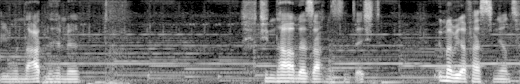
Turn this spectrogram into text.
Limonadenhimmel. Die Namen der Sachen sind echt immer wieder faszinierend.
